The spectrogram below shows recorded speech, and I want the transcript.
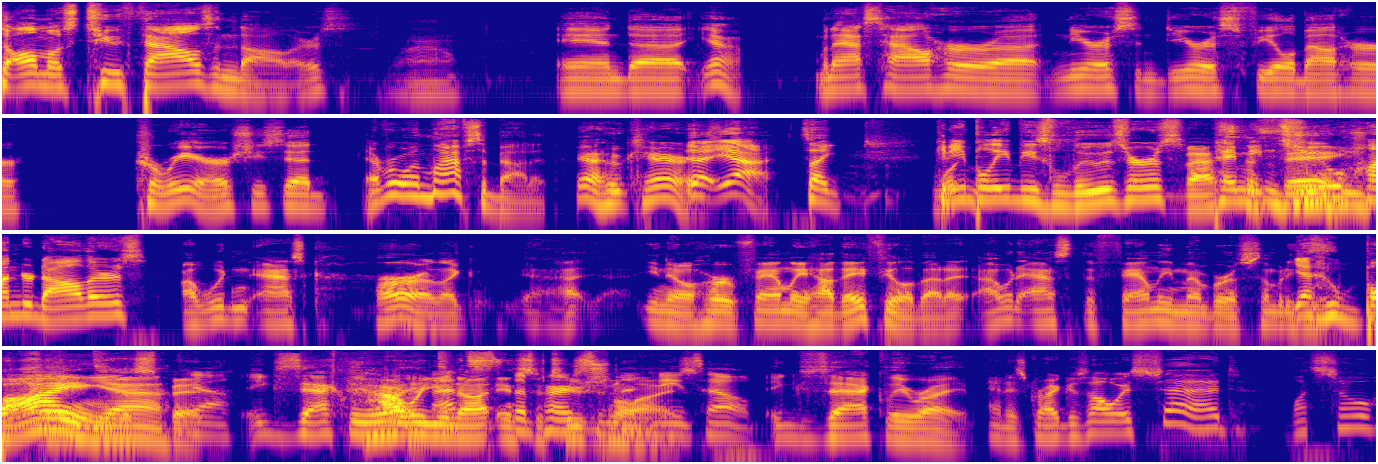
to almost $2,000. wow. And uh, yeah, when asked how her uh, nearest and dearest feel about her career, she said, everyone laughs about it. Yeah, who cares? Yeah, yeah. It's like, can you believe these losers That's pay me the thing. $200? I wouldn't ask her, like, uh, you know, her family how they feel about it. I would ask the family member of somebody Yeah, who's who bought it. buying Yeah. the spit. Yeah. Exactly How right. are you not That's the person that institutionalized? needs help. Exactly right. And as Greg has always said, what's so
